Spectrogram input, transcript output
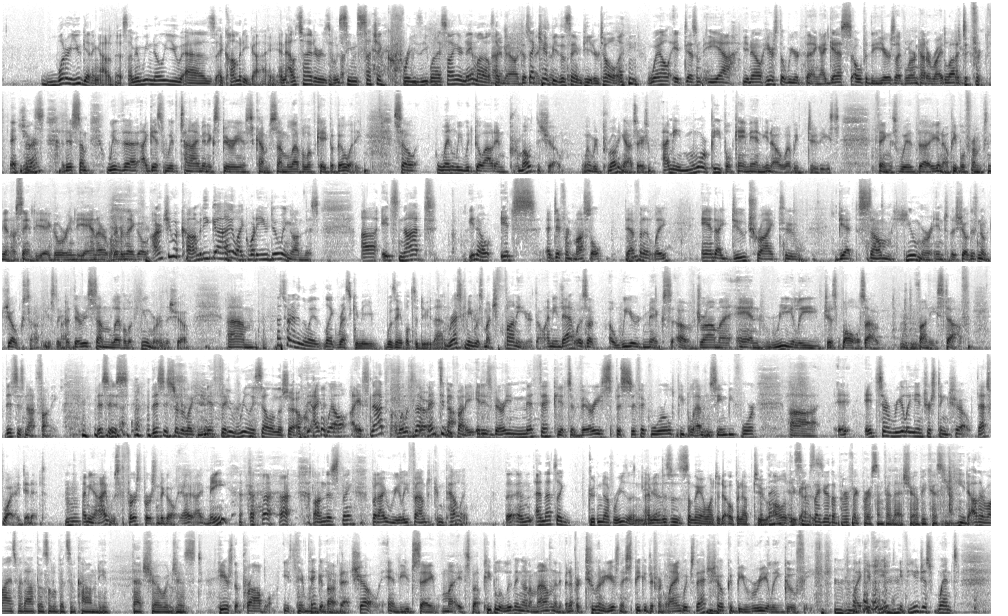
what are you getting out of this? I mean, we know you as a comedy guy, and Outsiders seems such a crazy. When I saw your name on it, I was I like, know, it that can't make be the same Peter Tolan. Well, it doesn't. Yeah, you know, here's the weird thing. I guess over the years, I've learned how to write a lot of different things. Sure. There's some with, uh, I guess, with time and experience comes some level of capability. So when we would go out and promote the show, when we were promoting Outsiders, I mean, more people came in. You know, when we do these things with, uh, you know, people from you know San Diego or Indiana or whatever, and they go, "Aren't you a comedy guy? Like, what are you doing on this?" Uh, it's not, you know, it's a different muscle, definitely. And I do try to get some humor into the show. There's no jokes, obviously, but there is some level of humor in the show. Um, That's sort of in the way like Rescue Me was able to do that. Rescue Me was much funnier, though. I mean, that was a, a weird mix of drama and really just balls out mm-hmm. funny stuff. This is not funny. This is this is sort of like mythic. You're really selling the show. I, well, it's not. Well, it's not meant to be funny. It is very mythic. It's a very specific world people haven't mm-hmm. seen before. Uh, it, it's a really interesting show. That's why I did it. Mm-hmm. I mean, I was the first person to go, I, I, me, on this thing, but I really found it compelling. and and that's a good enough reason. I mean, this was something I wanted to open up to all of it you guys. It seems like you're the perfect person for that show because you need otherwise without those little bits of comedy that show would mm-hmm. just Here's the problem. You th- think about heavy. that show, and you'd say my, it's about people who are living on a mountain and they've been up for 200 years and they speak a different language. That mm-hmm. show could be really goofy. Mm-hmm. like if you if you just went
